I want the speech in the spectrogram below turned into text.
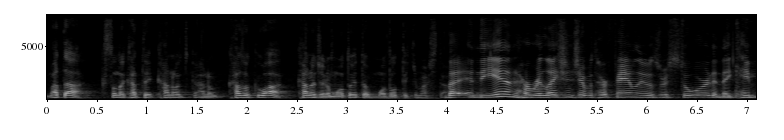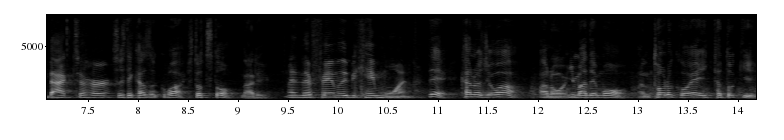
またその家,庭彼女あの家族は彼女のもとへと戻ってきました。そして家族は一つとなり。彼女はあの今でもあのトルコへ行ったとき、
